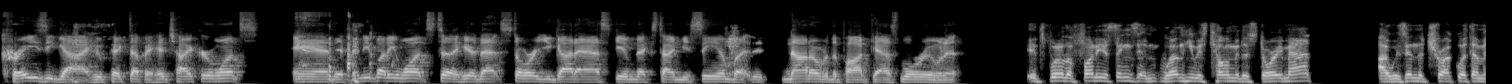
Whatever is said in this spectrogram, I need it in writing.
crazy guy who picked up a hitchhiker once and if anybody wants to hear that story, you got to ask him next time you see him, but it, not over the podcast. We'll ruin it. It's one of the funniest things. And when he was telling me the story, Matt, I was in the truck with him,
